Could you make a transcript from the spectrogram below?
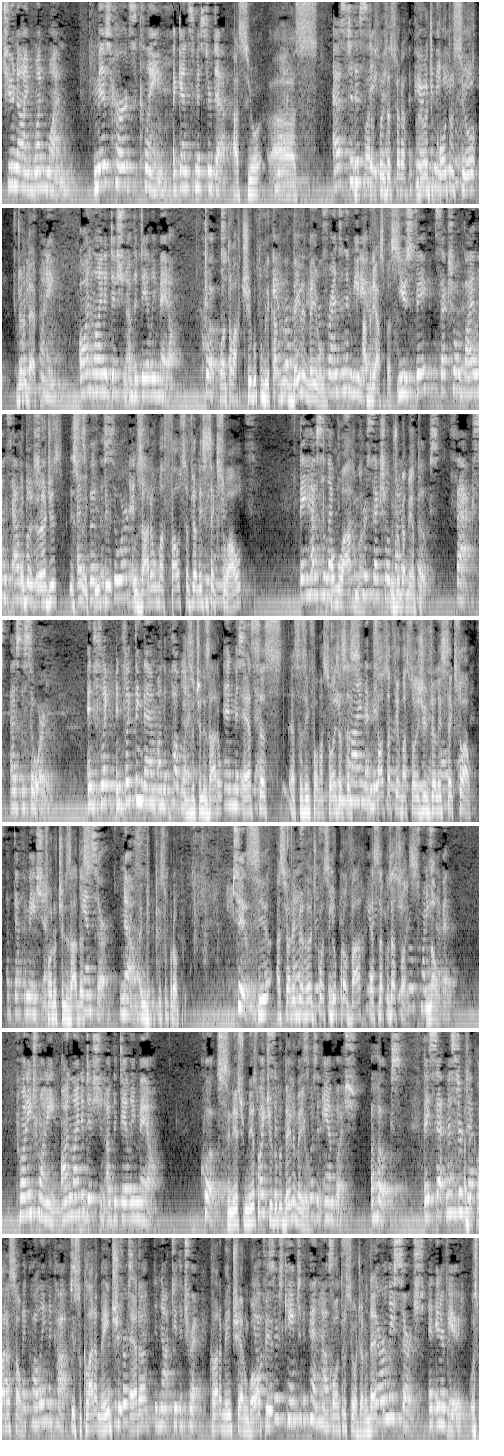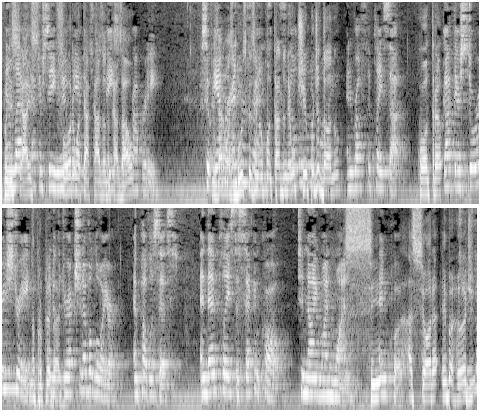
2019-2911, Ms. Heard's claim against Mr. Depp. a senhor, as declarações da senhora the contra o senhor 8, Johnny Depp. 2020 online edition of the Daily Mail, quote, quanto ao artigo publicado no Daily Mail. Abre aspas. used fake sexual violence Amber Heard allegations e sua as both a equipe sword and usaram uma falsa violência sexual They have selected como arma no julgamento. hoax, facts, as the sword, Eles utilizaram essas, essas informações, essas falsas afirmações de violência sexual foram utilizadas em benefício próprio. Two. Se a senhora this conseguiu provar essas acusações? Não. 27, 2020 online edition of the Daily Mail. Quote, Se neste mesmo artigo do Daily Mail, This was an ambush, a hoax. They set Mr. A declaração. up by calling the cops. isso claramente era, claramente era um golpe contra o senhor Johnny Depp. thoroughly searched and interviewed, Os policiais foram até a casa do casal, fizeram as buscas e não encontraram nenhum tipo de dano wine and roughed the place up. contra got their story straight Na under propriedade. the direction of a lawyer and publicist, and then placed a second call to 911. se a senhora Amber Heard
